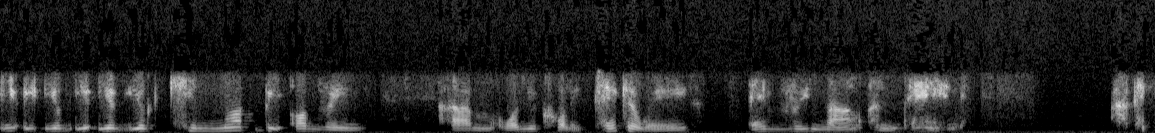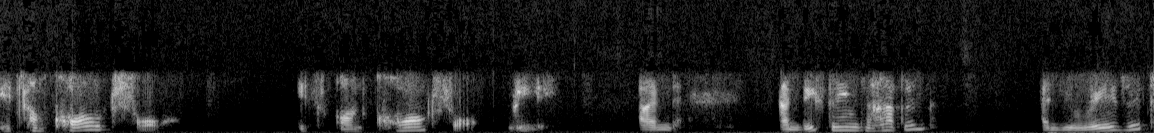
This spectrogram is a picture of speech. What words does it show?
You, you, you, you, cannot be ordering, um, what do you call it, takeaways every now and then. It's uncalled for. It's uncalled for, really. And and these things happen, and you raise it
